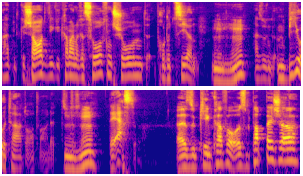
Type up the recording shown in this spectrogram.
hat geschaut, wie kann man ressourcenschonend produzieren. Also ein Biotatort war das. sozusagen. Der erste. Also kein Kaffee aus dem Pappbecher.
